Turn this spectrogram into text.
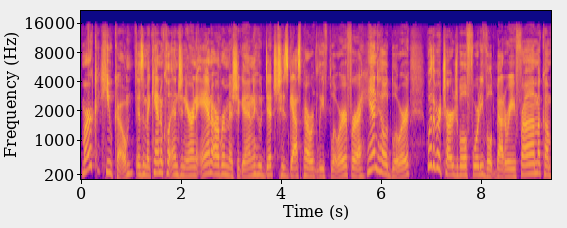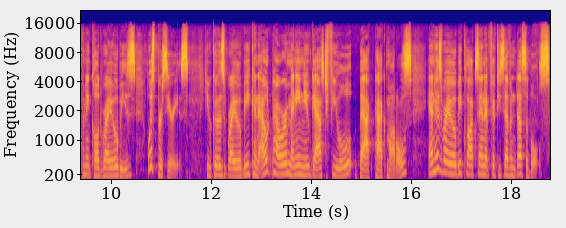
Mark Huco is a mechanical engineer in Ann Arbor, Michigan, who ditched his gas powered leaf blower for a handheld blower with a rechargeable 40 volt battery from a company called Ryobi's Whisper Series. Huco's Ryobi can outpower many new gassed fuel backpack models, and his Ryobi clocks in at 57 decibels.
